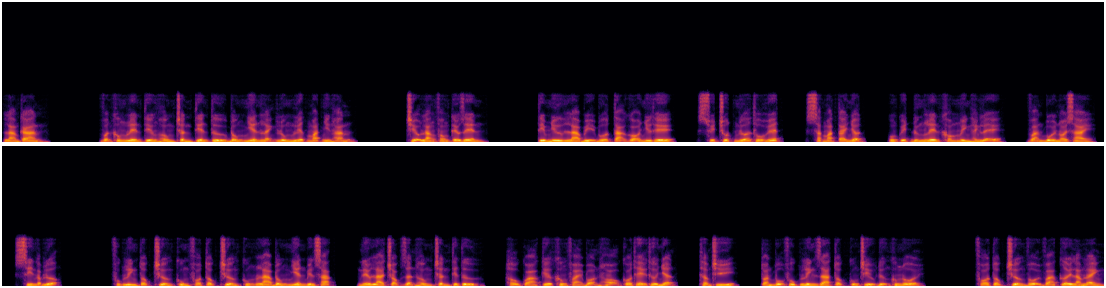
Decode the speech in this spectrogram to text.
Làm càn. Vẫn không lên tiếng Hồng Trần Tiên Tử bỗng nhiên lạnh lùng liếc mắt nhìn hắn. Triệu Lăng Phong kêu rên. Tim như là bị búa tạ gõ như thế, suýt chút nữa thổ huyết, sắc mặt tái nhợt, cuống quýt đứng lên không mình hành lễ, van bối nói sai, xin gặp lượng. Phục Linh tộc trưởng cùng phó tộc trưởng cũng là bỗng nhiên biến sắc, nếu là chọc giận Hồng Trần Tiên Tử, hậu quả kia không phải bọn họ có thể thừa nhận, thậm chí, toàn bộ Phục Linh gia tộc cũng chịu đựng không nổi. Phó tộc trưởng vội vã cười làm lành,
